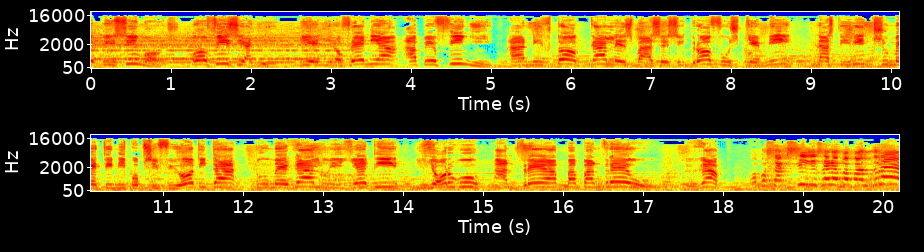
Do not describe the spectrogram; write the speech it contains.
Επισήμως, officially, η Ελληνοφρένεια απευθύνει ανοιχτό κάλεσμα σε συντρόφους και μη να στηρίξουμε την υποψηφιότητα του μεγάλου ηγέτη Γιώργου Ανδρέα Παπανδρέου. ΓΑΠ. Όπως αξίζει ρε Παπανδρέου!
